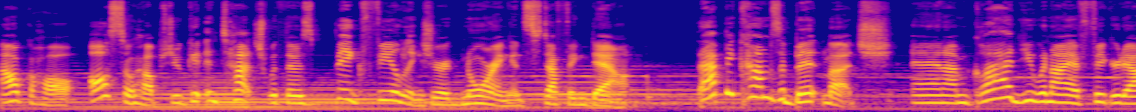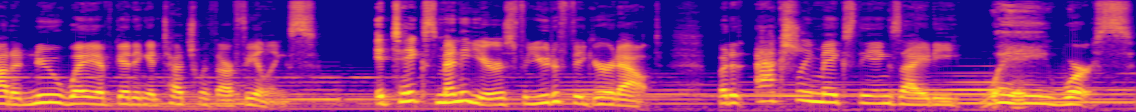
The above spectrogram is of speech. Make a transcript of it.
alcohol also helps you get in touch with those big feelings you're ignoring and stuffing down. That becomes a bit much, and I'm glad you and I have figured out a new way of getting in touch with our feelings. It takes many years for you to figure it out, but it actually makes the anxiety way worse.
